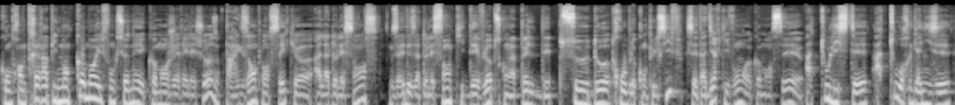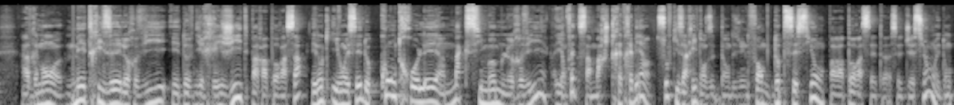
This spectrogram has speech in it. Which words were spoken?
comprendre très rapidement comment il fonctionnait et comment gérer les choses. Par exemple, on sait que à l'adolescence, vous avez des adolescents qui développent ce qu'on appelle des pseudo troubles compulsifs, c'est-à-dire qu'ils vont euh, commencer à tout lister, à tout organiser, à vraiment euh, maîtriser leur vie et devenir rigide par rapport à ça. Et donc ils vont essayer de contrôler un maximum leur vie. Et en fait, ça marche très très bien. Sauf qu'ils arrivent dans, dans, une forme d'obsession par rapport à cette, cette gestion. Et donc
